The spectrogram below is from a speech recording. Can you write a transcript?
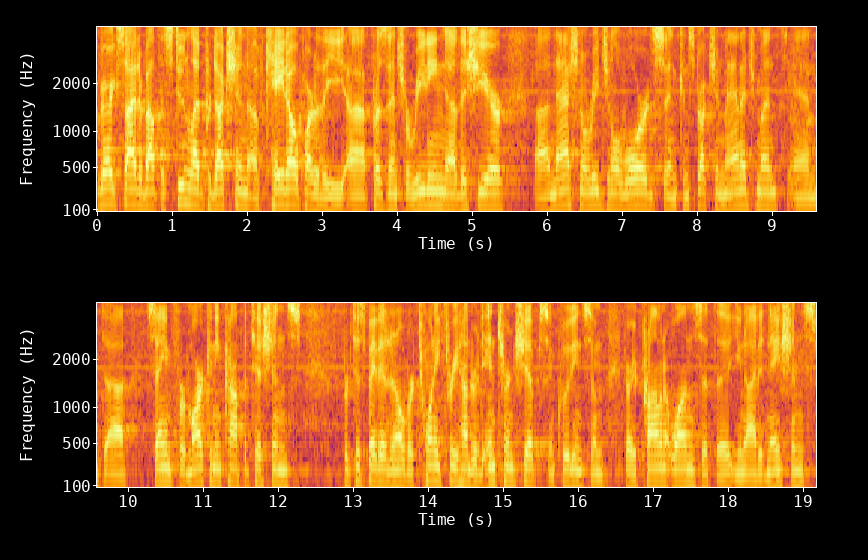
very excited about the student-led production of Cato, part of the uh, presidential reading uh, this year. National regional awards in construction management and same for marketing competitions participated in over 2,300 internships, including some very prominent ones at the United Nations.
